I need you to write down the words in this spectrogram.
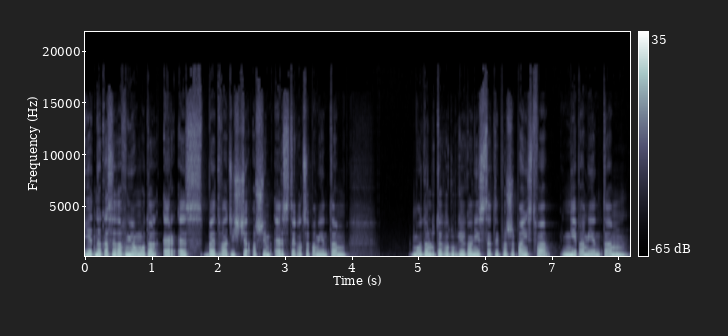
Jednokasetowy miał model RSB28R z tego co pamiętam Modelu tego drugiego niestety, proszę Państwa, nie pamiętam.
